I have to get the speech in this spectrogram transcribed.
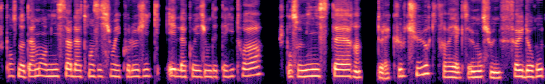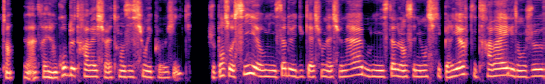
Je pense notamment au ministère de la Transition écologique et de la cohésion des territoires. Je pense au ministère de la Culture qui travaille actuellement sur une feuille de route, travers un groupe de travail sur la transition écologique. Je pense aussi au ministère de l'Éducation nationale ou au ministère de l'Enseignement supérieur qui travaille les enjeux,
